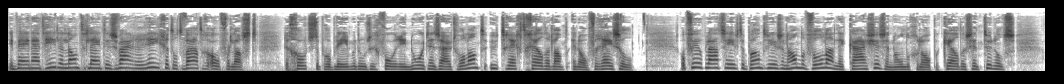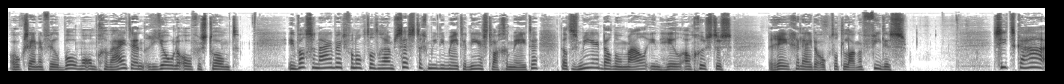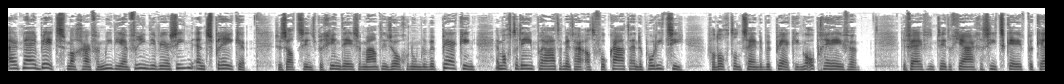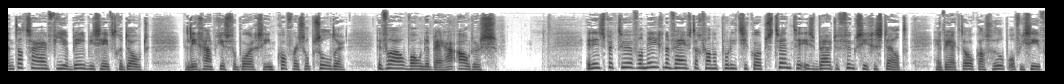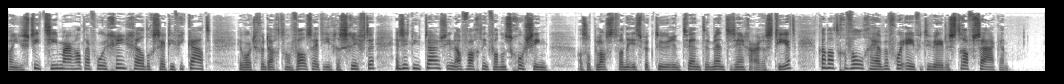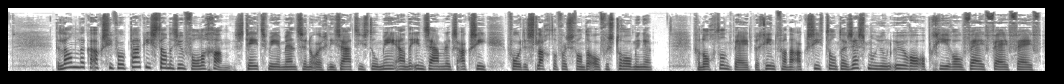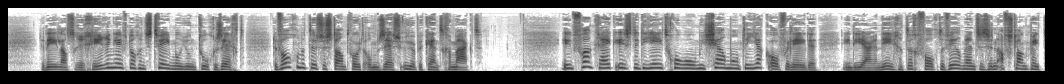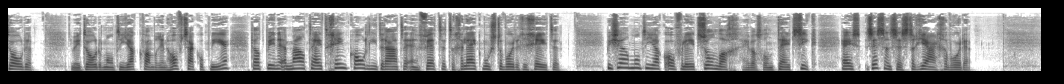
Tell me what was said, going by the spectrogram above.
In bijna het hele land leidt de zware regen tot wateroverlast. De grootste problemen doen zich voor in Noord- en Zuid-Holland, Utrecht, Gelderland en Overijssel. Op veel plaatsen heeft de brandweer zijn handen vol aan lekkages en ondergelopen kelders en tunnels. Ook zijn er veel bomen omgewaaid en riolen overstroomd. In Wassenaar werd vanochtend ruim 60 mm neerslag gemeten. Dat is meer dan normaal in heel augustus. De regen leidde ook tot lange files. Sietske H. uit Nijbeets mag haar familie en vrienden weer zien en spreken. Ze zat sinds begin deze maand in zogenoemde beperking en mocht alleen praten met haar advocaat en de politie. Vanochtend zijn de beperkingen opgeheven. De 25-jarige Sietske heeft bekend dat ze haar vier baby's heeft gedood. De lichaampjes verborg ze in koffers op zolder. De vrouw woonde bij haar ouders. Een inspecteur van 59 van het politiekorps Twente is buiten functie gesteld. Hij werkte ook als hulpofficier van justitie, maar had daarvoor geen geldig certificaat. Hij wordt verdacht van valsheid in geschriften en zit nu thuis in afwachting van een schorsing. Als op last van de inspecteur in Twente mensen zijn gearresteerd, kan dat gevolgen hebben voor eventuele strafzaken. De landelijke actie voor Pakistan is in volle gang. Steeds meer mensen en organisaties doen mee aan de inzamelingsactie voor de slachtoffers van de overstromingen. Vanochtend bij het begin van de actie stond er 6 miljoen euro op Giro 555. De Nederlandse regering heeft nog eens 2 miljoen toegezegd. De volgende tussenstand wordt om 6 uur bekendgemaakt. In Frankrijk is de dieetgoeroe Michel Montignac overleden. In de jaren 90 volgden veel mensen zijn afslankmethode. De methode Montignac kwam er in hoofdzaak op neer dat binnen een maaltijd geen koolhydraten en vetten tegelijk moesten worden gegeten. Michel Montignac overleed zondag. Hij was al een tijd ziek. Hij is 66 jaar geworden.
